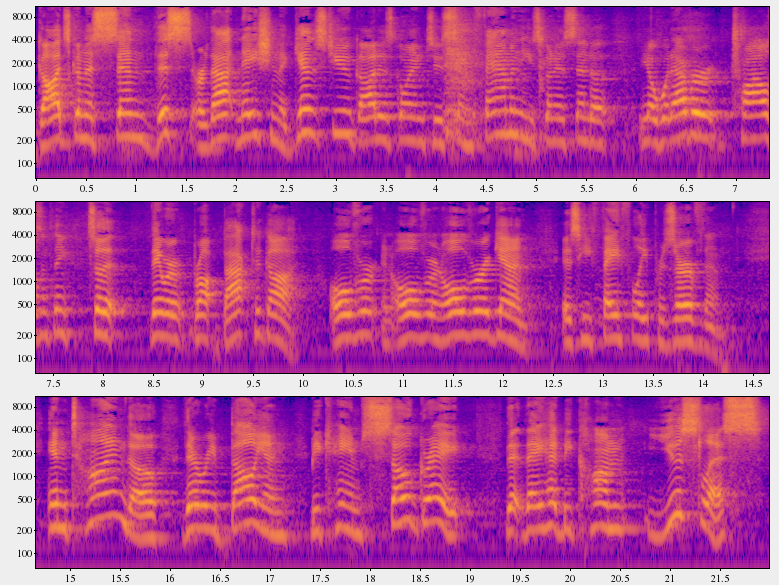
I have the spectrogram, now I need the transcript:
God's going to send this or that nation against you. God is going to send famine. He's going to send a, you know, whatever trials and things, so that they were brought back to God over and over and over again as He faithfully preserved them. In time, though, their rebellion became so great that they had become useless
